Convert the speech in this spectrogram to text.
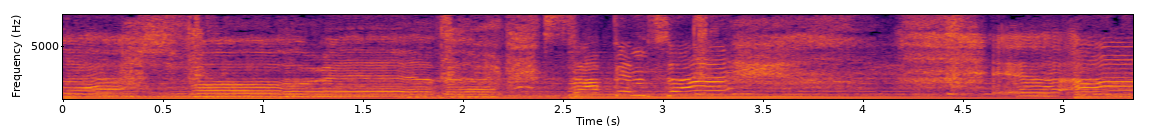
last forever. Stop in time, yeah, I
